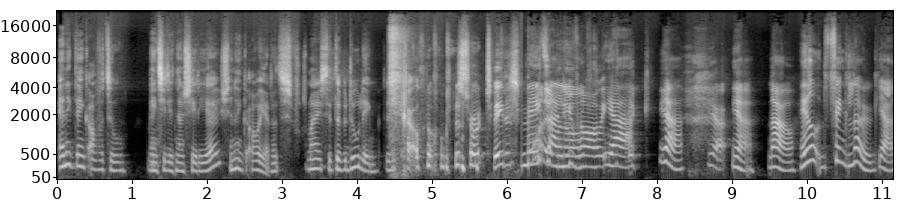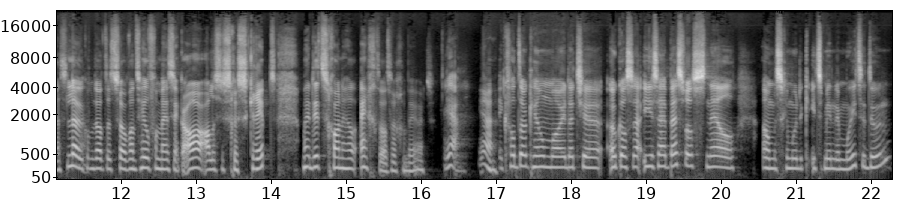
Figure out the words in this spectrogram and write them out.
En ik denk af en toe, mensen dit nou serieus? En denk ik, oh ja, dat is, volgens mij is dit de bedoeling. Dus ik ga ook nog op een soort tweede spoor in Meta mijn hoofd. niveau. Ja. Ja. Ja. Ja, nou, heel, vind ik leuk. Ja, het is leuk omdat het zo, want heel veel mensen denken, oh, alles is gescript. Maar dit is gewoon heel echt wat er gebeurt. Ja. Ja, Ik vond het ook heel mooi dat je, ook al zei, je zei best wel snel, oh misschien moet ik iets minder moeite doen.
